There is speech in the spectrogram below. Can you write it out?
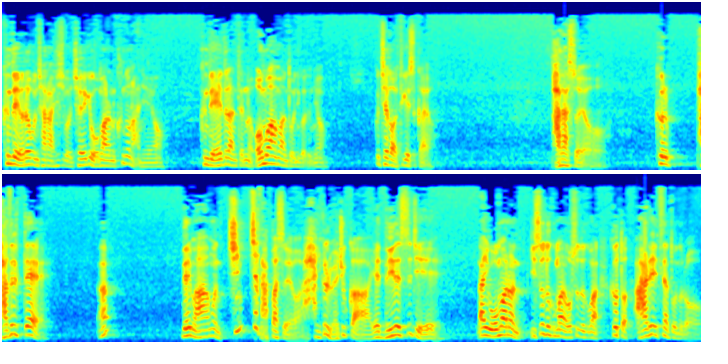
근데 여러분 잘 아시지만 저에게 5만 원은 큰 돈 아니에요. 근데 애들한테는 어마어마한 돈이거든요. 그 제가 어떻게 했을까요? 받았어요. 그걸 받을 때, 어? 내 마음은 진짜 나빴어요. 아, 이걸 왜 줄까? 얘 너희들 쓰지. 나 이 5만 원 있어도 그만 없어도 그만. 그것도 아르헨티나 돈으로.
